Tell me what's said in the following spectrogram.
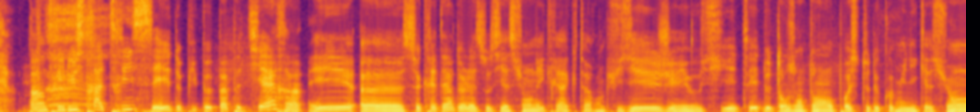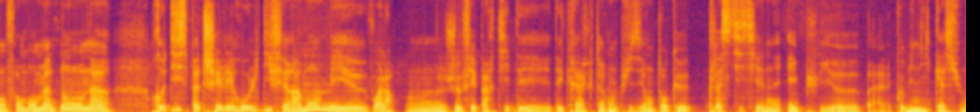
peintre illustratrice et depuis peu papetière et euh, secrétaire de l'association des créateurs en Puisé. J'ai aussi été de temps en temps au poste de communication. Enfin bon, maintenant on a redispatché les rôles différemment, mais euh, voilà, je fais partie des, des créateurs en Puisé en tant que plasticienne et puis bah, communication.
